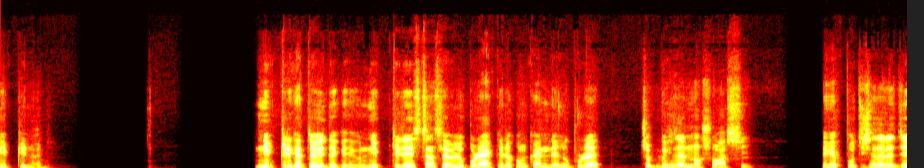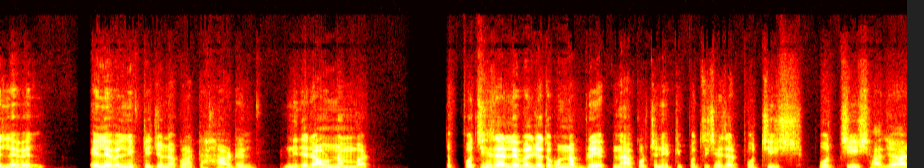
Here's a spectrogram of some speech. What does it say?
Nifty নয়। নিফটির ক্ষেত্রে যদি দেখি, দেখুন নিফটি রেজিস্ট্যান্স লেভেল উপরে একই রকম ক্যান্ডেল উপরে চব্বিশ হাজার নশো আশি, থেকে পঁচিশ হাজারের যে লেভেল এই লেভেল নিফটির জন্য এখন একটা হার্ডেল এমনিতে রাউন্ড নাম্বার তো পঁচিশ হাজার লেভেল যতক্ষণ না ব্রেক না করছে নিফটি পঁচিশ হাজার পঁচিশ পঁচিশ হাজার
